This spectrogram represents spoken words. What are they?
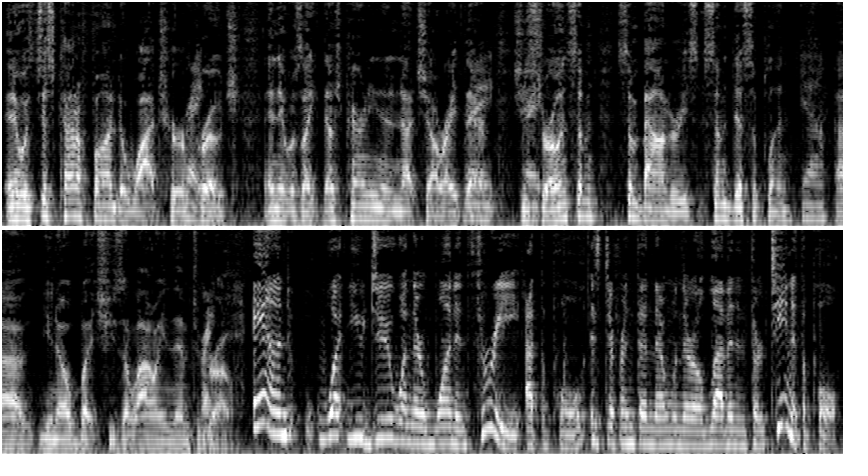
And it was just kind of fun to watch her right. approach. And it was like there's parenting in a nutshell right there. Right. She's throwing some some boundaries, some discipline. Yeah. Uh, you know, but she's allowing them to grow. And what you do when they're one and three at the pool is different than when they're 11 and 13 at the pool.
